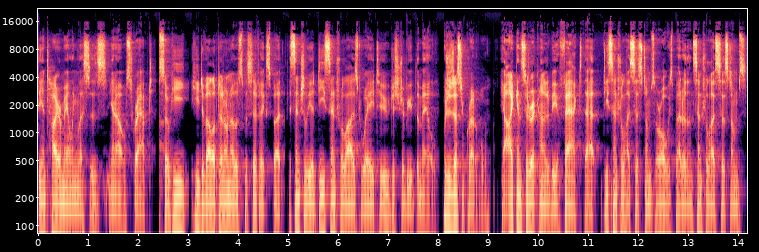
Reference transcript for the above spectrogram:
the entire mailing list is, you know, scrapped. So he he developed, I don't know the specifics, but essentially a decentralized way to distribute the mail, which is just incredible. Yeah, I consider it kind of to be a fact that decentralized systems are always better than centralized systems.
